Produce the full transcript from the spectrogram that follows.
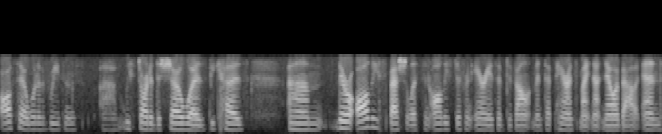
also one of the reasons um, we started the show was because um, there are all these specialists in all these different areas of development that parents might not know about, and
